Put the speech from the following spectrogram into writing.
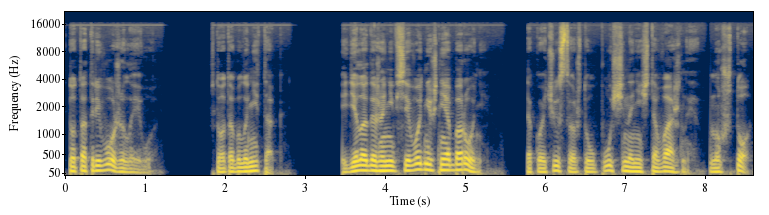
Что-то тревожило его. Что-то было не так. И дело даже не в сегодняшней обороне. Такое чувство, что упущено нечто важное. Но что?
